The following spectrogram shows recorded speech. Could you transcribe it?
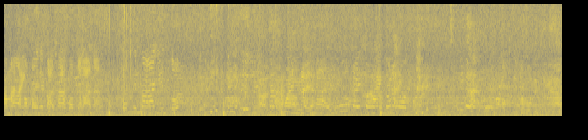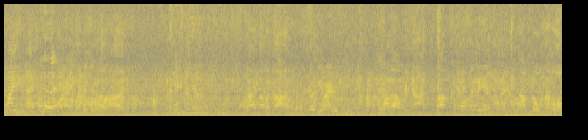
ประมาณไหนเข้าไปในป่าชาติกอนกาละน่ะต้องเห็นมายืนโต๊ดไปอยู่ไหนอะถ่ายรูปใครไปต้องกดสิบโลถึงใช่ไหมฮะไปอยู่ไหนเดี๋ยวเชิญครับอาจารย์ได้ครับอาจารย์เชิญพี่ใหม่เลยครับครับทำดงครับผม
